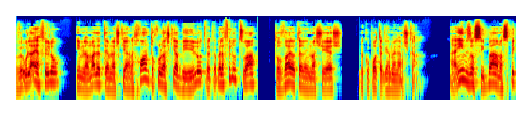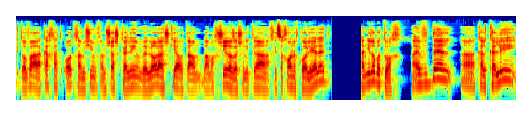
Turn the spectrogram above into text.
ואולי אפילו אם למדתם להשקיע נכון תוכלו להשקיע ביעילות ולקבל אפילו תשואה טובה יותר ממה שיש בקופות הגמל להשקעה. האם זו סיבה מספיק טובה לקחת עוד 55 שקלים ולא להשקיע אותם במכשיר הזה שנקרא חיסכון לכל ילד? אני לא בטוח. ההבדל הכלכלי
